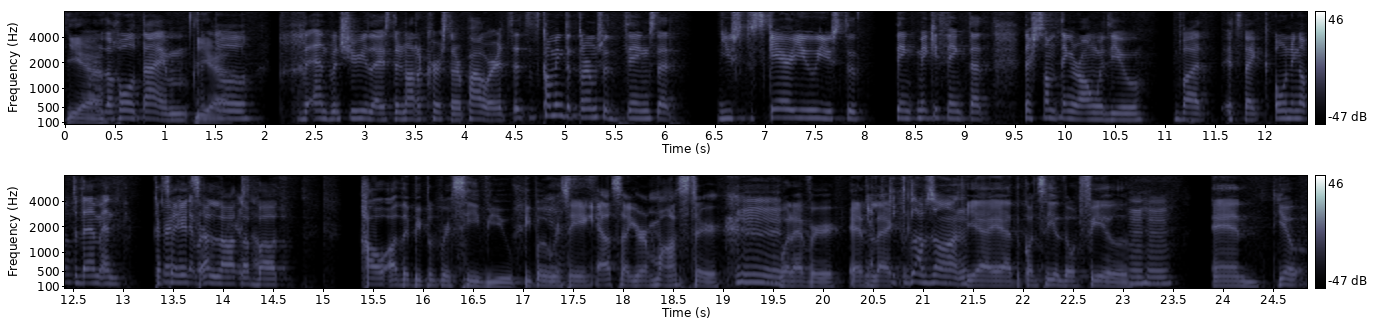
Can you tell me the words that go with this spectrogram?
Yeah. for the whole time Yeah. The end when she realized they're not a curse, they're a power. It's, it's coming to terms with things that used to scare you, used to think make you think that there's something wrong with you, but it's like owning up to them and turning it's a lot about how other people perceive you. People were saying, Elsa, you're a monster. Whatever. And you have to like keep the gloves on. Yeah, yeah, to conceal, don't feel. Mhm. And you know,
